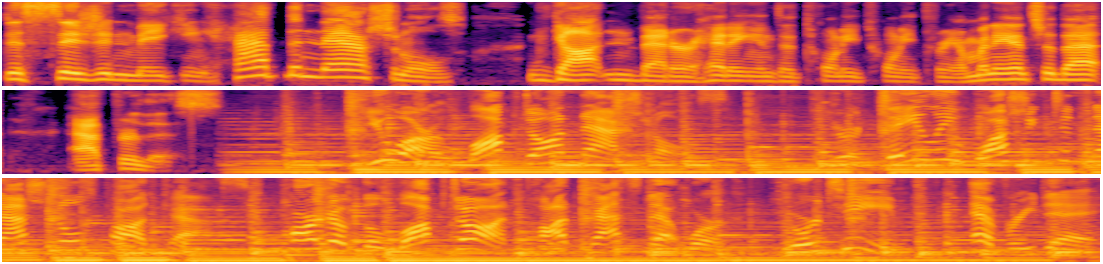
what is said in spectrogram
decision making. Had the Nationals gotten better heading into 2023? I'm going to answer that after this. You are Locked On Nationals, your daily Washington Nationals podcast, part of the Locked On Podcast Network, your team every day.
